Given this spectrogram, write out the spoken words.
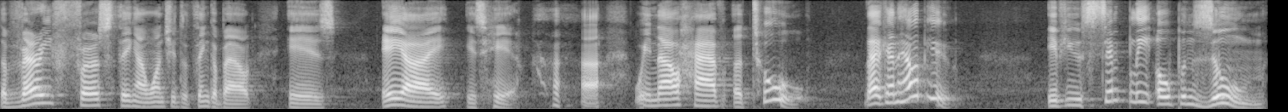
The very first thing I want you to think about is AI is here. we now have a tool that can help you. If you simply open Zoom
